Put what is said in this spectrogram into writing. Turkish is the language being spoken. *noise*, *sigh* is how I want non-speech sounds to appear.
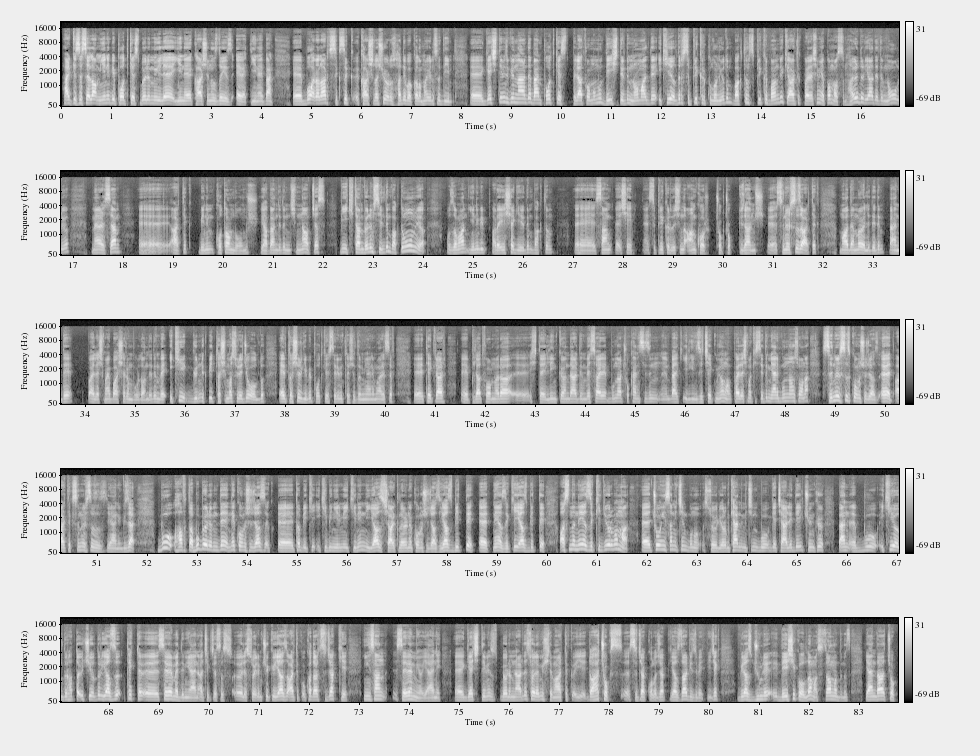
Herkese selam. Yeni bir podcast bölümüyle yine karşınızdayız. Evet yine ben. E, bu aralar sık sık karşılaşıyoruz. Hadi bakalım hayırlısı diyeyim. E, geçtiğimiz günlerde ben podcast platformumu değiştirdim. Normalde 2 yıldır Spreaker kullanıyordum. Baktım Spreaker bana diyor ki artık paylaşım yapamazsın. Hayırdır ya dedim ne oluyor? Meğersem e, artık benim kotam dolmuş. Ya ben dedim şimdi ne yapacağız? Bir iki tane bölüm sildim baktım olmuyor. O zaman yeni bir arayışa girdim. Baktım e, san, e, şey e, Spreaker dışında Anchor çok çok güzelmiş. E, sınırsız artık. Madem öyle dedim ben de paylaşmaya başlarım buradan dedim ve iki günlük bir taşıma süreci oldu. Ev taşır gibi podcastlerimi taşıdım yani maalesef. E, tekrar e, platformlara e, işte link gönderdim vesaire. Bunlar çok hani sizin e, belki ilginizi çekmiyor ama paylaşmak istedim. Yani bundan sonra sınırsız konuşacağız. Evet artık sınırsızız yani güzel. Bu hafta bu bölümde ne konuşacağız? E, tabii ki 2022'nin yaz şarkılarını konuşacağız. Yaz bitti. Evet ne yazık ki yaz bitti. Aslında ne yazık ki diyorum ama e, çoğu insan için bunu söylüyorum. Kendim için bu geçerli değil. Çünkü ben e, bu iki yıldır hatta üç yıldır yazı pek de e, sevemedim yani açıkçası öyle söyleyeyim. Çünkü yaz artık o kadar sıcak ki insan sevemiyor yani. E, geçtiğimiz bölümlerde söylemiştim artık daha çok sıcak olacak yazlar bizi bekleyecek. Biraz cümle değişik oldu ama siz anladınız. Yani daha çok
